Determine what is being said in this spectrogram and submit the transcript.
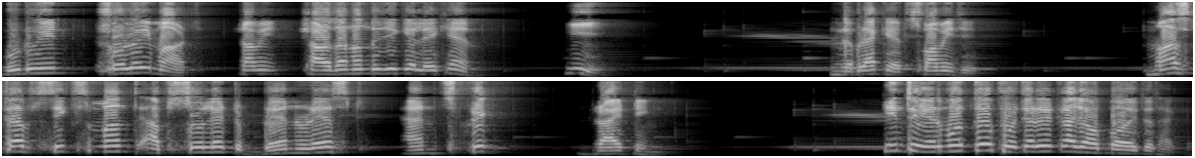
গুডউইন ষোলোই মার্চ। স্বামী শারদানন্দজিকে লেখেন, কি? Bracket Swamiji, must have six month absolute brain rest and strict dieting কিন্তু এর মধ্যে প্রচারের কাজ অব্যাহত থাকে।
